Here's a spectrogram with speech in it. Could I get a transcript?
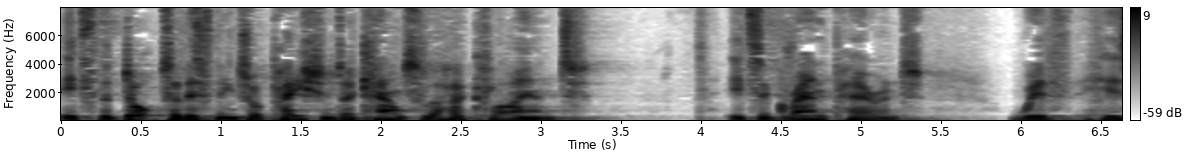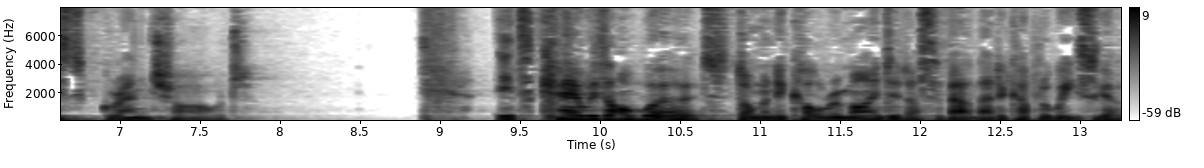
It's the doctor listening to a patient, a counselor, her client. It's a grandparent with his grandchild. It's care with our words. Dominicole reminded us about that a couple of weeks ago.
